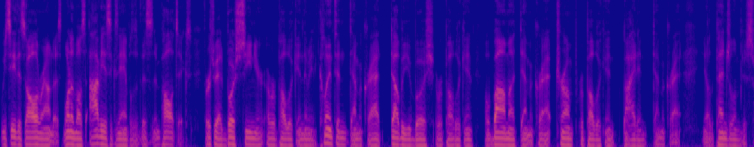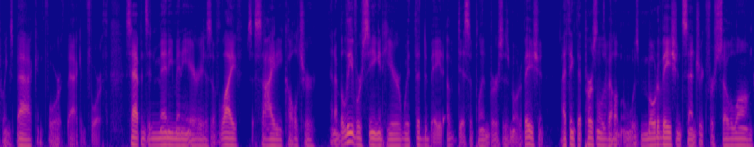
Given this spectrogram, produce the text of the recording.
We see this all around us. One of the most obvious examples of this is in politics. First, we had Bush Sr., a Republican, then we had Clinton, Democrat, W. Bush, a Republican, Obama, Democrat, Trump, Republican, Biden, Democrat. You know, the pendulum just swings back and forth, back and forth. This happens in many, many areas of life, society, culture, and I believe we're seeing it here with the debate of discipline versus motivation. I think that personal development was motivation centric for so long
